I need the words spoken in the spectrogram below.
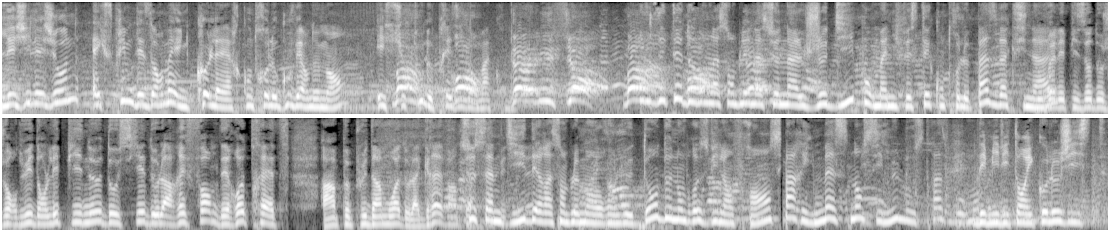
Les Gilets jaunes expriment désormais une colère contre le gouvernement et surtout le président Macron. Ils étaient devant l'Assemblée nationale jeudi pour manifester contre le pass vaccinal. Nouvel épisode aujourd'hui dans l'épineux dossier de la réforme des retraites. À un peu plus d'un mois de la grève Ce samedi, des rassemblements auront lieu dans de nombreuses villes en France Paris, Metz, Nancy, Mulhouse, Strasbourg. Des militants écologistes,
